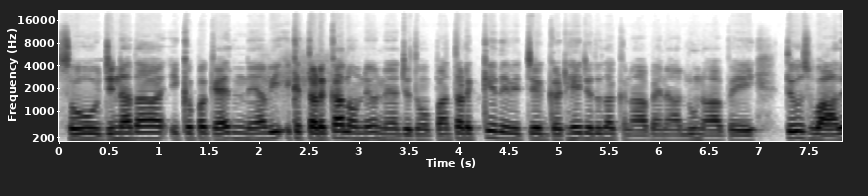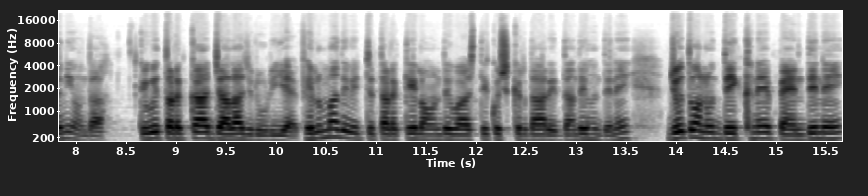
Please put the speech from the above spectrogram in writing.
ਸੋ ਜਿਨ੍ਹਾਂ ਦਾ ਇੱਕ ਆਪਾਂ ਕਹਿ ਦਿੰਦੇ ਹਾਂ ਵੀ ਇੱਕ ਤੜਕਾ ਲਾਉਂਦੇ ਹੁੰਦੇ ਹਾਂ ਜਦੋਂ ਆਪਾਂ ਤੜਕੇ ਦੇ ਵਿੱਚ ਗਠੇ ਜਦੋਂ ਤੱਕ ਨਾ ਪੈਣ, ਆਲੂ ਨਾ ਪਏ ਤਾਂ ਉਹ ਸਵਾਦ ਨਹੀਂ ਆਉਂਦਾ ਕਿਉਂਕਿ ਤੜਕਾ ਜ਼ਿਆਦਾ ਜ਼ਰੂਰੀ ਹੈ। ਫਿਲਮਾਂ ਦੇ ਵਿੱਚ ਤੜਕੇ ਲਾਉਣ ਦੇ ਵਾਸਤੇ ਕੁਝ ਕਿਰਦਾਰ ਇਦਾਂ ਦੇ ਹੁੰਦੇ ਨੇ ਜੋ ਤੁਹਾਨੂੰ ਦੇਖਣੇ ਪੈਂਦੇ ਨੇ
